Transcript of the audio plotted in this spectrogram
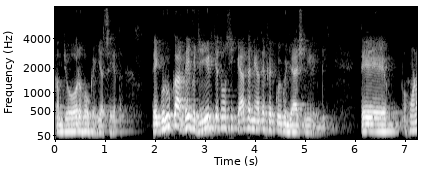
ਕਮਜ਼ੋਰ ਹੋ ਗਈ ਹੈ ਸਿਹਤ। ਤੇ ਗੁਰੂ ਘਰ ਦੇ ਵਜ਼ੀਰ ਜਦੋਂ ਅਸੀਂ ਕਹਿ ਦਿੰਦੇ ਆ ਤੇ ਫਿਰ ਕੋਈ ਗੁੰਜਾਇਸ਼ ਨਹੀਂ ਰਹਿੰਦੀ। ਤੇ ਹੁਣ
